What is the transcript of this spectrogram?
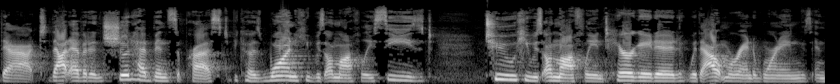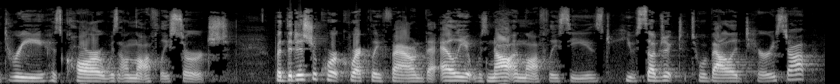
that that evidence should have been suppressed because, one, he was unlawfully seized, two, he was unlawfully interrogated without Miranda warnings, and three, his car was unlawfully searched. But the district court correctly found that Elliott was not unlawfully seized. He was subject to a valid Terry stop,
